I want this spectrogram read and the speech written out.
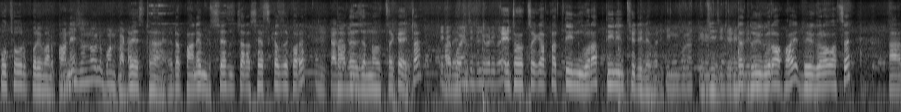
প্রচুর পরিমাণ পানি। পানির জন্য হলো বন কাটা। বেস্ট হ্যাঁ এটা পানি সেচ যারা সেচ কাজে করে তাদের জন্য। হচ্ছে কি এটা? এটা কয় ইঞ্চি ডেলিভারি ভাই? এটা হচ্ছে কি আপনার তিন গোড়া তিন ইঞ্চি ডেলিভারি তিন গুণা তিন জি ইঞ্চি এটা ডেলিভারি দুই গোড়া হয় দুই গোড়াও আছে। আর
